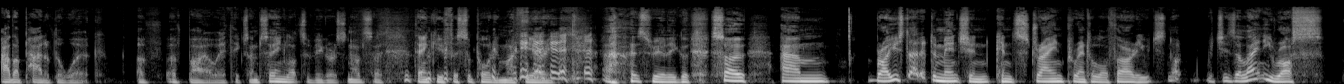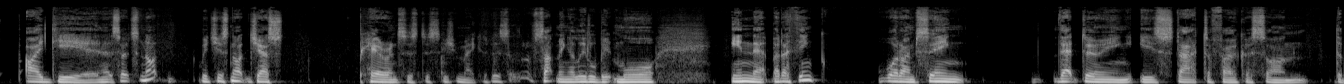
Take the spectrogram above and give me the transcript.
other part of the work of, of bioethics. I'm seeing lots of vigorous nods, so thank you for supporting my theory. Uh, it's really good. So, um, Bro, you started to mention constrained parental authority, which is not, which is a Lainie Ross idea. So it's not, which is not just parents as decision makers. There's sort of something a little bit more in that. But I think what I'm seeing that doing is start to focus on the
